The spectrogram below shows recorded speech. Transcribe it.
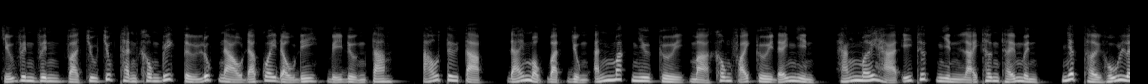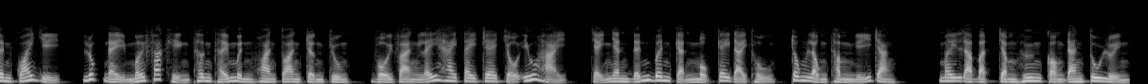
chữ Vinh Vinh và Chu Trúc Thanh không biết từ lúc nào đã quay đầu đi, bị đường tam, áo tư tạp, đái một bạch dùng ánh mắt như cười mà không phải cười để nhìn, hắn mới hạ ý thức nhìn lại thân thể mình, nhất thời hú lên quái dị, lúc này mới phát hiện thân thể mình hoàn toàn trần truồng, vội vàng lấy hai tay tre chỗ yếu hại, chạy nhanh đến bên cạnh một cây đại thụ, trong lòng thầm nghĩ rằng, may là bạch trầm hương còn đang tu luyện,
